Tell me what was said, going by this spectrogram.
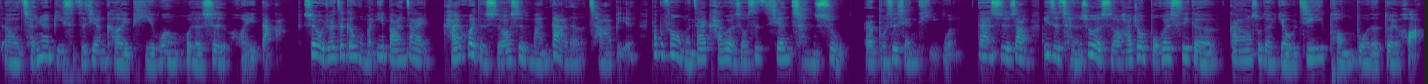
呃，成员彼此之间可以提问或者是回答。所以我觉得这跟我们一般在开会的时候是蛮大的差别。大部分我们在开会的时候是先陈述，而不是先提问。但事实上，一直陈述的时候，它就不会是一个刚刚说的有机蓬勃的对话，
